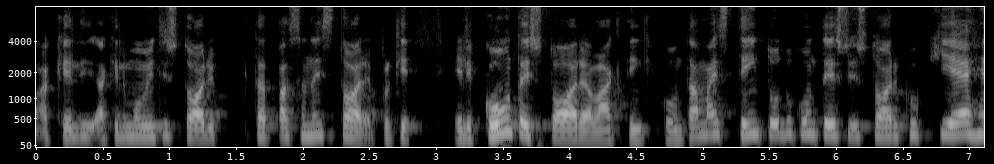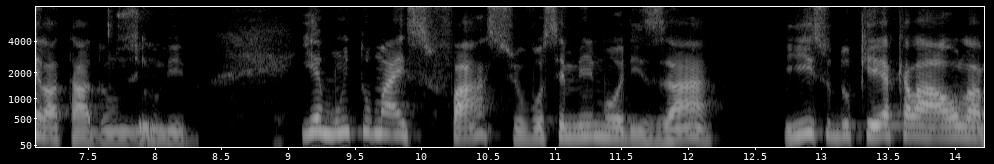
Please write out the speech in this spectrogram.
aquele, aquele momento histórico que está passando a história, porque ele conta a história lá que tem que contar, mas tem todo o contexto histórico que é relatado no, no livro. E é muito mais fácil você memorizar isso do que aquela aula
